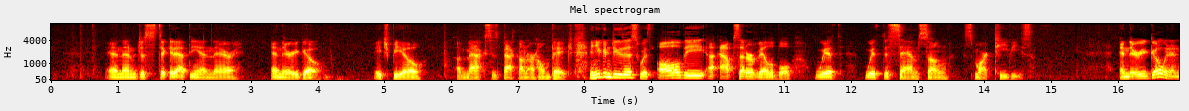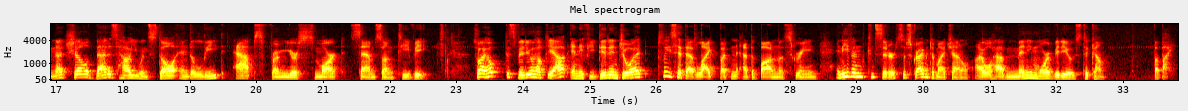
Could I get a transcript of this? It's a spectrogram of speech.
and then just stick it at the end there. And there you go. HBO uh, Max is back on our home page and you can do this with all the uh, apps that are available with with the Samsung smart TVs. And there you go, in a nutshell, that is how you install and delete apps from your smart Samsung TV. So I hope this video helped you out, and if you did enjoy it, please hit that like button at the bottom of the screen, and even consider subscribing to my channel. I will have many more videos to come. Bye-bye.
